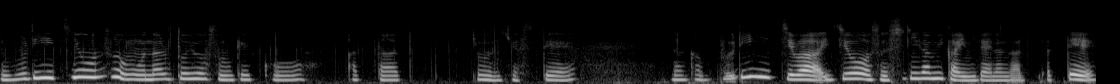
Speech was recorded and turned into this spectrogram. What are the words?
ブリーチ要素もナルト要素も結構あったような気がしてなんかブリーチは一応その死神会みたいなのがあって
